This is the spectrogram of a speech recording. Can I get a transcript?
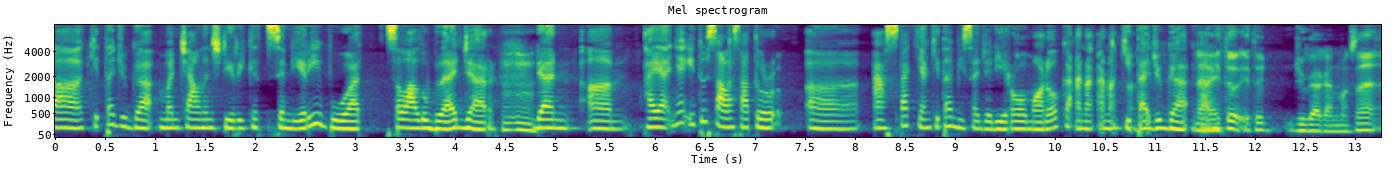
uh, kita juga men-challenge diri sendiri buat selalu belajar. Dan um, kayaknya itu salah satu uh, aspek yang kita bisa jadi role model ke anak-anak kita juga Nah kan. itu itu juga kan. Maksudnya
